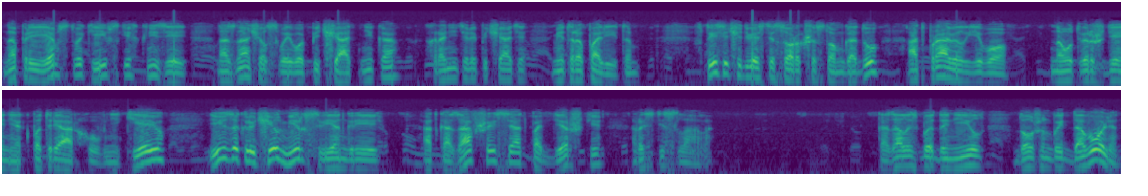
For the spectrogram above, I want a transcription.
на преемство киевских князей, назначил своего печатника, хранителя печати, митрополитом, в 1246 году отправил его на утверждение к патриарху в Никею и заключил мир с Венгрией, отказавшейся от поддержки Ростислава. Казалось бы, Даниил должен быть доволен,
